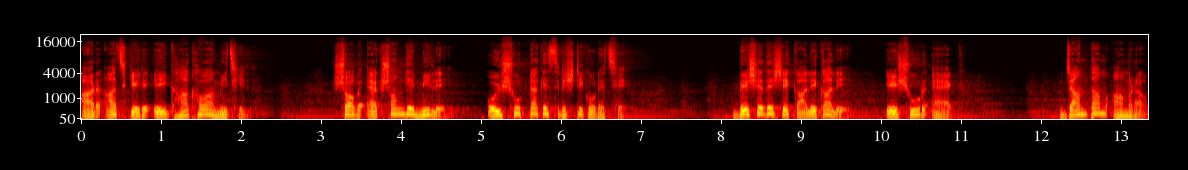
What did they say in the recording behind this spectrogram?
আর আজকের এই ঘা খাওয়া মিছিল। সব একসঙ্গে মিলে ওই সুরটাকে সৃষ্টি করেছে। দেশে দেশে কালে কালে এ সুর এক। জানতাম আমরাও,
